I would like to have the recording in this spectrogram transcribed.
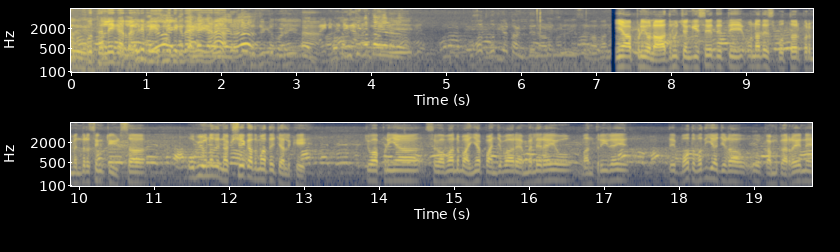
ਉਹ ਥੱਲੇ ਕਰ ਲੈ ਵੀਰੇ ਫੇਸ ਨਹੀਂ ਦਿਖਦਾ ਹੈਗਾ ਯਾਰ। ਜਾਂ ਆਪਣੀ ਔਲਾਦ ਨੂੰ ਚੰਗੀ ਸੇਧ ਦਿੱਤੀ ਉਹਨਾਂ ਦੇ ਸੁਪੁੱਤਰ ਪਰਮਿੰਦਰ ਸਿੰਘ ਢੀਂਡਸਾ ਉਹ ਵੀ ਉਹਨਾਂ ਦੇ ਨਕਸ਼ੇ ਕਦਮਾਂ ਤੇ ਚੱਲ ਕੇ ਜੋ ਆਪਣੀਆਂ ਸੇਵਾਵਾਂ ਨਿਭਾਈਆਂ ਪੰਜ ਵਾਰ ਐਮਐਲਏ ਰਹੇ ਉਹ ਮੰਤਰੀ ਰਹੇ ਤੇ ਬਹੁਤ ਵਧੀਆ ਜਿਹੜਾ ਉਹ ਕੰਮ ਕਰ ਰਹੇ ਨੇ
